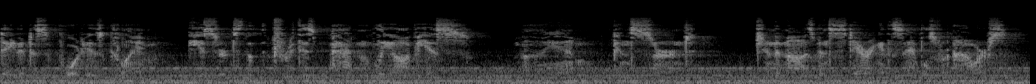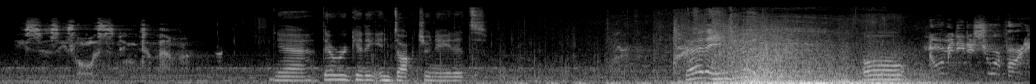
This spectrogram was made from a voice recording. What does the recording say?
data to support his claim. He asserts that the truth is patently obvious. I am concerned. Chandana has been staring at the samples for hours. He says he's listening to them. Yeah, they were getting indoctrinated. That ain't good. Oh, Normandy to shore party.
